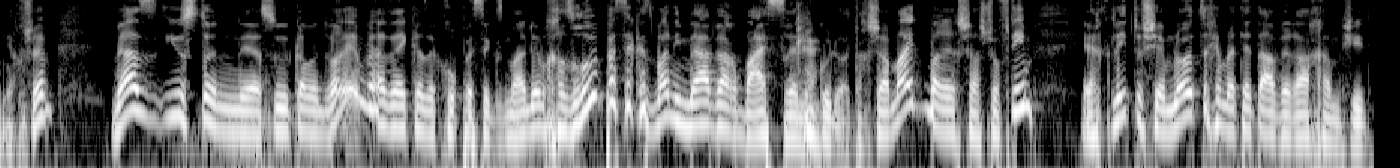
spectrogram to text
אני חושב. ואז יוסטון עשו כמה דברים, ואז הלייקרס לקחו פסק זמן, והם חזרו בפסק הזמן עם 114 נקודות. עכשיו, מה התברר? שהשופטים החליטו שהם לא צריכים לתת את העבירה החמישית,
